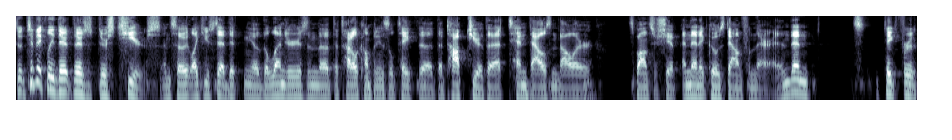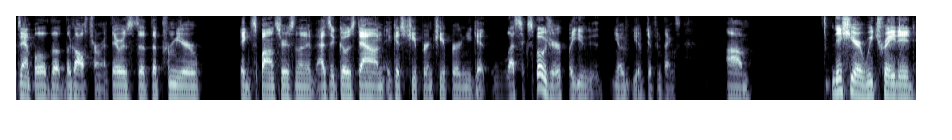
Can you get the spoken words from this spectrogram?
so typically there, there's there's tiers, and so like you said that you know the lenders and the, the title companies will take the the top tier, that ten thousand dollar sponsorship, and then it goes down from there. And then take for example the the golf tournament. There was the the premier big sponsors, and then as it goes down, it gets cheaper and cheaper, and you get less exposure, but you you know you have different things. Um, this year we traded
